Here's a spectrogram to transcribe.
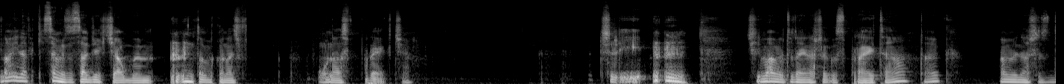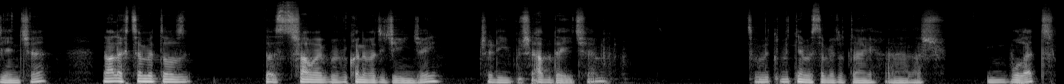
No i na takiej samej zasadzie chciałbym to wykonać w, u nas w projekcie. Czyli, czyli mamy tutaj naszego sprite'a, tak? Mamy nasze zdjęcie, no ale chcemy to, te strzały jakby wykonywać gdzie indziej, czyli przy update'cie. Wytniemy sobie tutaj e, nasz bullet.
